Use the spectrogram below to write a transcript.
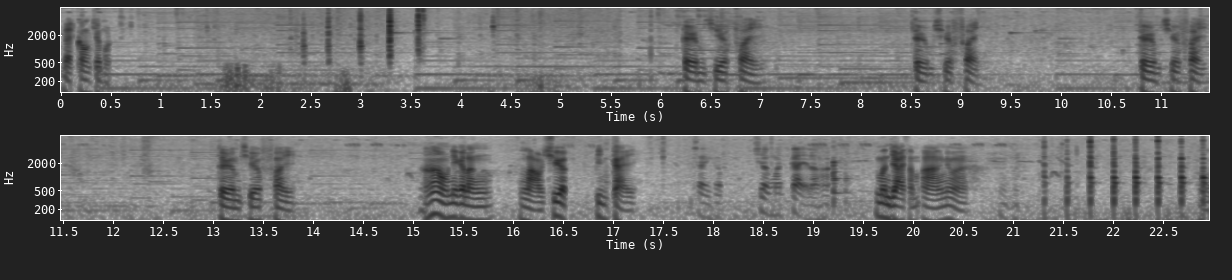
แบตกล้องจะหมด เติมเชื้อไฟ เติมเชื้อไฟ เติมเชื้อไฟ เติมเชื้อไฟ อ้าว นี่กำลังเหลาเชือกปิ้งไก่ ใช่ครับ เชือกมัดไก่แล้วฮะ มันยายสำอางนี่หว่าอ๋อ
